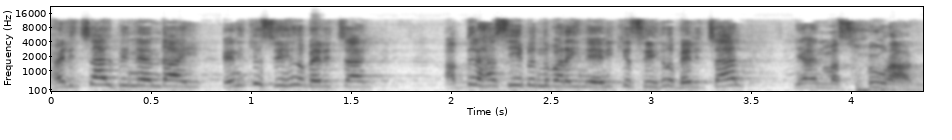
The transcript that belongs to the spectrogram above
ഭരിച്ചാൽ പിന്നെ എന്തായി? എനിക്ക് സിഹർ ഭരിച്ചാൽ. അബ്ദുൽ ഹസീബ് എന്ന് പറയുന്ന എനിക്ക് സിഹർ ഭരിച്ചാൽ ഞാൻ മസ്ഹൂറാണ്.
